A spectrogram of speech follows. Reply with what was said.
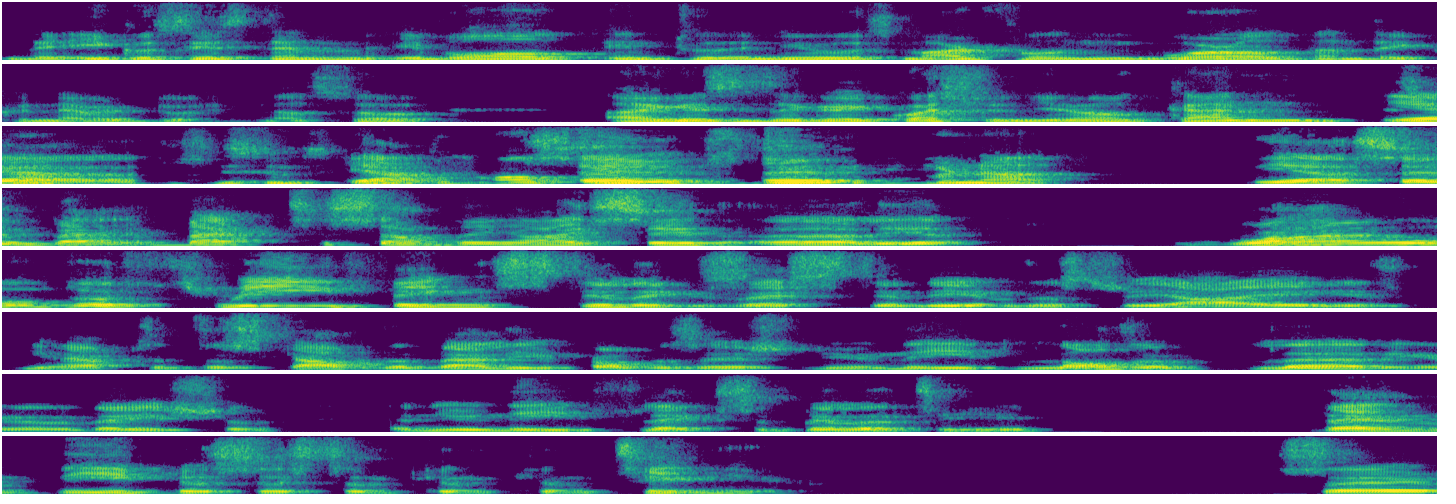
the ecosystem, evolved into the new smartphone world, and they could never do it. You So I guess it's a great question. You know, can yeah. systems yeah. so, so, or not? Yeah. So back back to something I said earlier. While the three things still exist in the industry, I you have to discover the value proposition. You need a lot of learning and innovation and you need flexibility, then the ecosystem can continue. So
